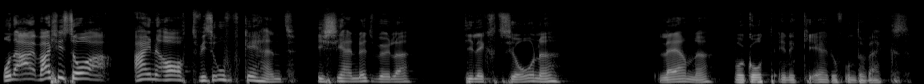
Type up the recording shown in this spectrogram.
Und weißt du, so eine Art, wie sie aufgegeben haben, ist, sie haben nicht wollen, die Lektionen lernen, wo Gott ihnen gegeben hat, auf unterwegs.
